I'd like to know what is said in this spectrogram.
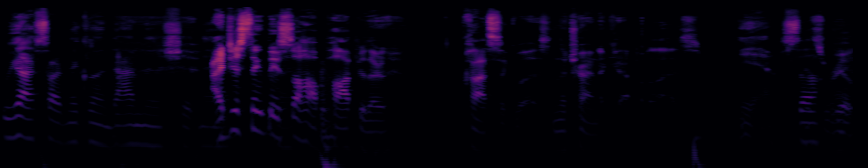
We gotta start nickel and diming and shit, man." I just think they Yeah. saw how popular classic was, and they're trying to capitalize. yeah. So That's right.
